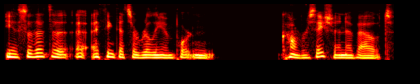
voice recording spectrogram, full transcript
Yeah, so that's a I think that's a really important conversation about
